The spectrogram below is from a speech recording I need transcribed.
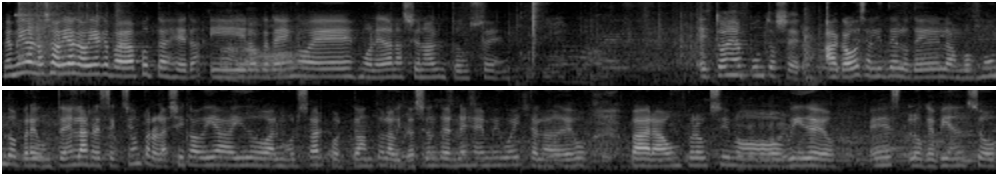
Mi amigo no sabía que había que pagar por tarjeta y lo que tengo es moneda nacional, entonces ¿Tú tienes una- estoy en el punto cero. Acabo de salir del hotel Ambos Mundos, pregunté en la recepción, pero la chica había ido a almorzar, por tanto la habitación de Ernest Hemingway te la dejo para un próximo video. Es lo que pienso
